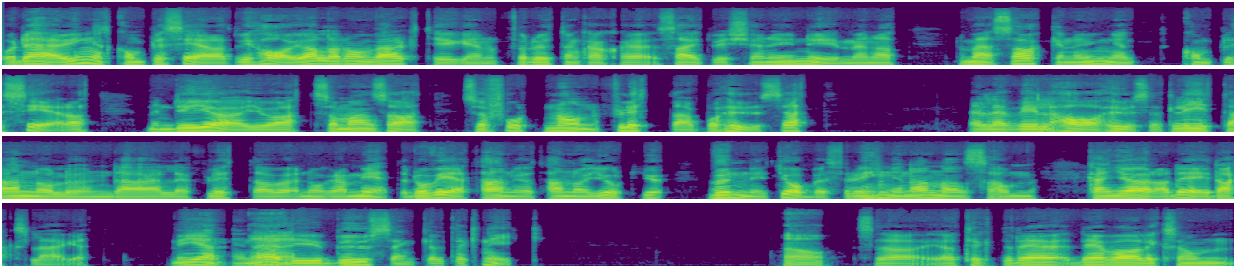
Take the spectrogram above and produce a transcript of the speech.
Och det här är inget komplicerat. Vi har ju alla de verktygen, förutom kanske sight vision är ny, men att de här sakerna är inget komplicerat. Men det gör ju att, som han sa, att så fort någon flyttar på huset eller vill mm. ha huset lite annorlunda eller flytta några meter, då vet han ju att han har gjort, vunnit jobbet. För det är ingen annan som kan göra det i dagsläget. Men egentligen Nej. är det ju busenkel teknik. Ja. Så jag tyckte det, det var liksom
